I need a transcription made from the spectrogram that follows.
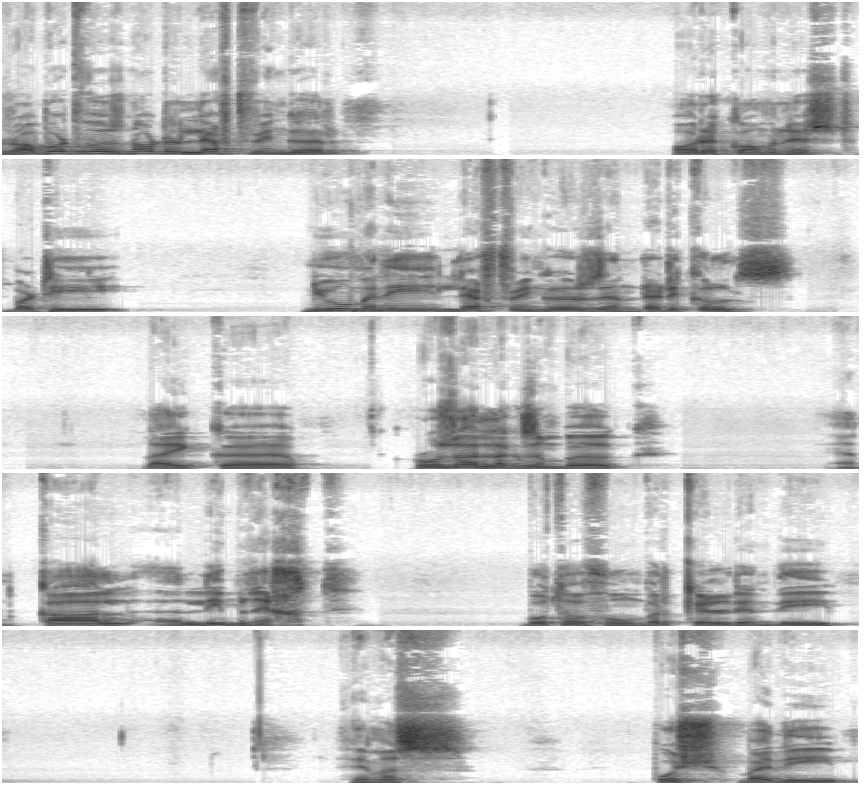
Robert was not a left winger or a communist, but he knew many left wingers and radicals like uh, Rosa Luxemburg and Karl uh, Liebknecht both of whom were killed in the famous push by the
